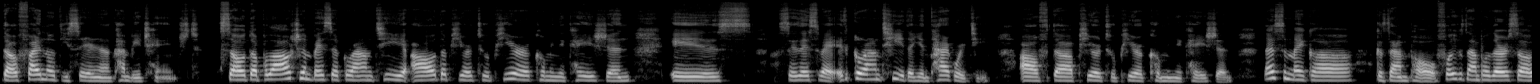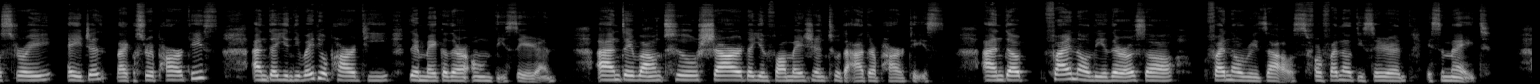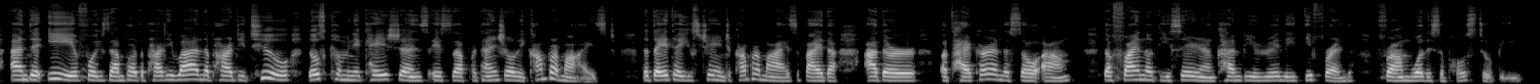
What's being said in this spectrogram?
the final decision can be changed. So the blockchain based guarantee all the peer to peer communication is say this way, it guarantees the integrity of the peer-to-peer communication. Let's make a example. For example, there's a three agents, like three parties, and the individual party, they make their own decision. And they want to share the information to the other parties. And uh, finally, there's a final results or final decision is made. And if, for example, the party one and the party two, those communications is uh, potentially compromised, the data exchange compromised by the other attacker and so on, the final decision can be really different from what is supposed to be.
